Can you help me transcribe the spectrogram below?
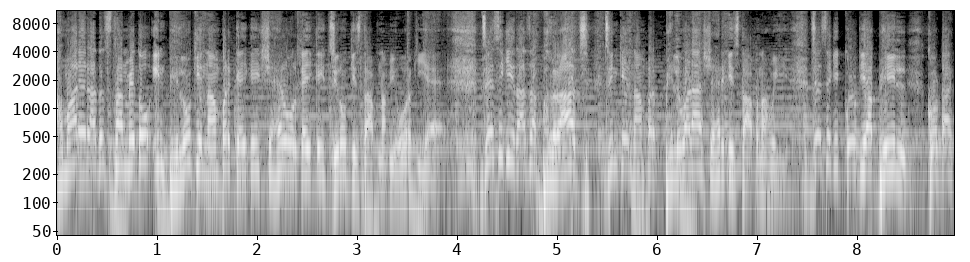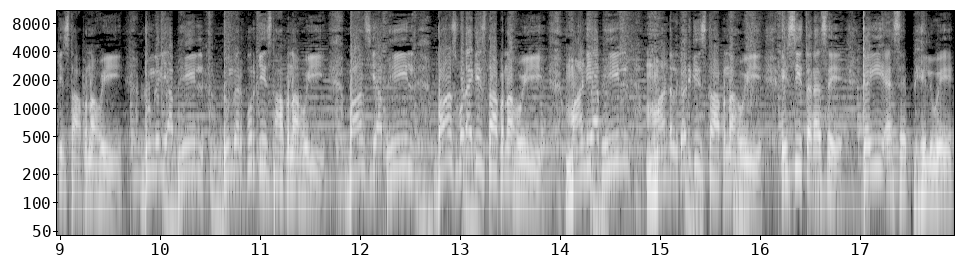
हमारे राजस्थान में तो इन भीलों के नाम पर कई कई शहरों और कई कई जिलों की स्थापना भी हो रखी है। जैसे कि राजा भलराज, जिनके नाम पर भीलवाड़ा शहर की स्थापना हुई। जैसे कि कोटिया भील, कोटा की स्थापना हुई। डुंगरिया भील, डुंगरपुर की स्थापना हुई। बांसिया भील, बांसवाड़ा की स्थापना हुई। मांडिया भील, मांडलगढ़ की स्थापना हुई। इसी तरह से कई ऐसे भील हुए,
